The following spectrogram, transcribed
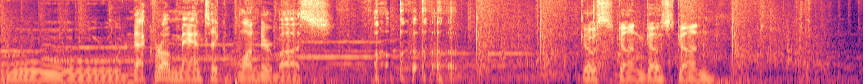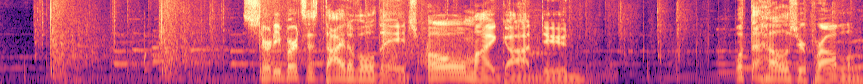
Ooh, necromantic blunderbuss. ghost gun, ghost gun. Sturdy Burts has died of old age. Oh my god, dude. What the hell is your problem?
